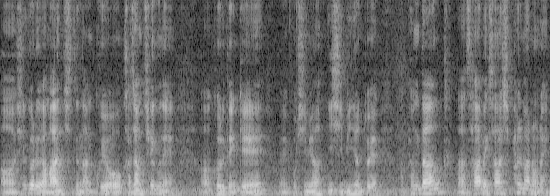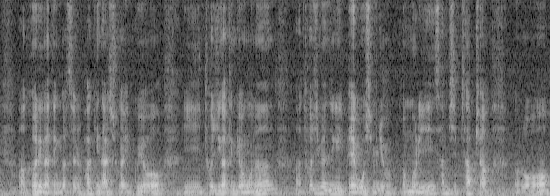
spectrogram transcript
어, 실거래가 많지는 않고요. 가장 최근에 어, 거래된 게 예, 보시면 22년도에 평당 448만 원에 어, 거래가 된 것을 확인할 수가 있고요. 이 토지 같은 경우는 어, 토지 면적이 156, 건물이 34평으로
